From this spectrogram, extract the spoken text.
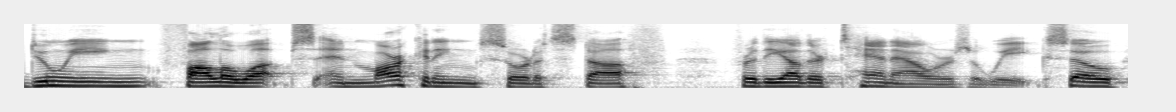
doing follow ups and marketing sort of stuff for the other 10 hours a week. So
